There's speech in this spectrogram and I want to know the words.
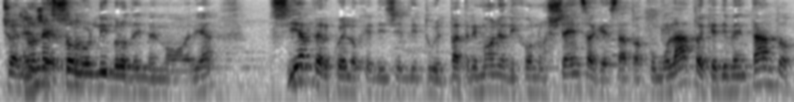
cioè eh, non certo. è solo un libro di memoria, sia per quello che dicevi tu, il patrimonio di conoscenza che è stato accumulato e che è diventato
